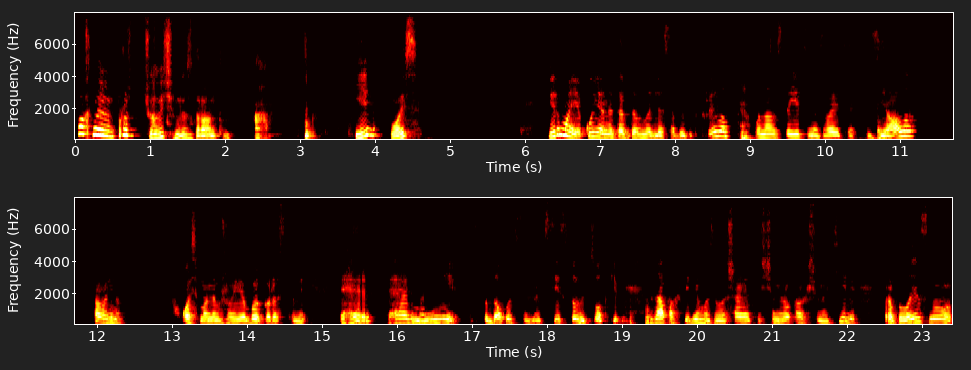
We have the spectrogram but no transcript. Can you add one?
Пахне просто чоловічим дезодорантом. Ага. І ось фірма, яку я не так давно для себе відкрила. Вона, здається, називається Зіала. Правильно? Ось в мене вже є використаний гель. Гель мені сподобався на всі 100%. Запах від нього залишається що на руках, що на тілі. Приблизно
